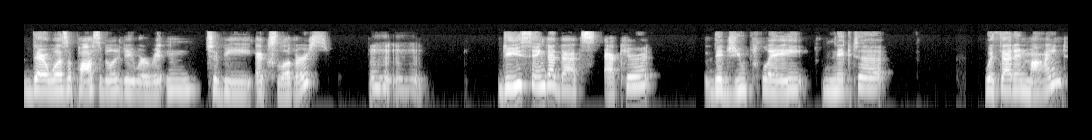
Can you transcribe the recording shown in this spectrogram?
there was a possibility they were written to be ex-lovers mm-hmm, mm-hmm. do you think that that's accurate did you play Nicte with that in mind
